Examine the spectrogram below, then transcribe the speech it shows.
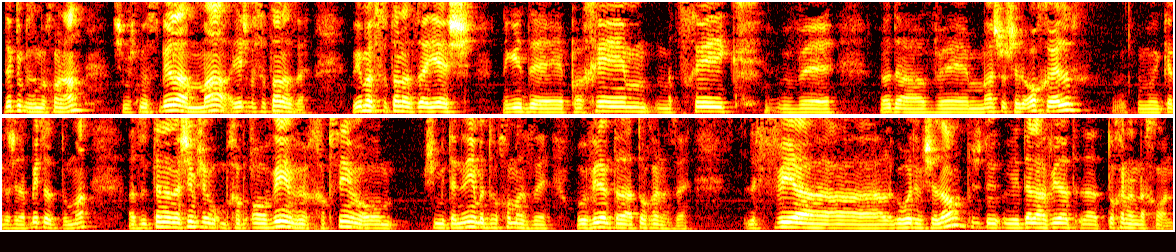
טיק טוק זה מכונה, שמסביר לה מה יש בסרטון הזה. ואם בסרטון הזה יש, נגיד, אה, פרחים, מצחיק, ולא יודע, ומשהו של אוכל, קטע של הפיצה אטומה, אז הוא ייתן לאנשים שאוהבים ומחפשים, או שמתעניינים בתחום הזה, הוא יביא להם את התוכן הזה. לפי האלגוריתם שלו, פשוט הוא ידע להביא את התוכן הנכון.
